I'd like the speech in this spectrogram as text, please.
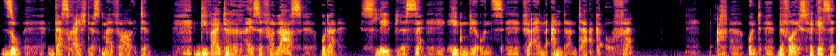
So, das reicht erstmal für heute. Die weitere Reise von Lars oder Sleepless heben wir uns für einen anderen Tag auf. Ach, und bevor ich's vergesse,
